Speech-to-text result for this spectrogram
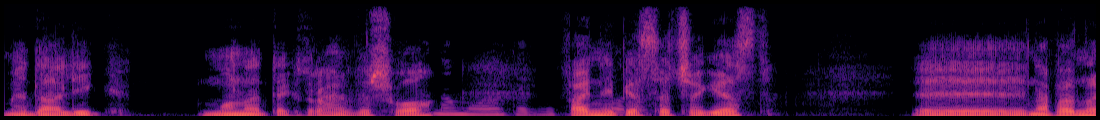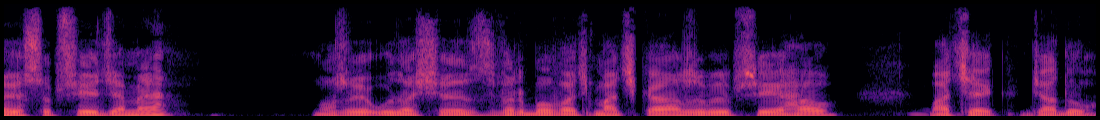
medalik, monetek trochę wyszło. No, tak Fajny szkoda. piaseczek jest. Yy, Na pewno jeszcze przyjedziemy. Może uda się zwerbować Maćka, żeby przyjechał. Maciek, dziadu,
